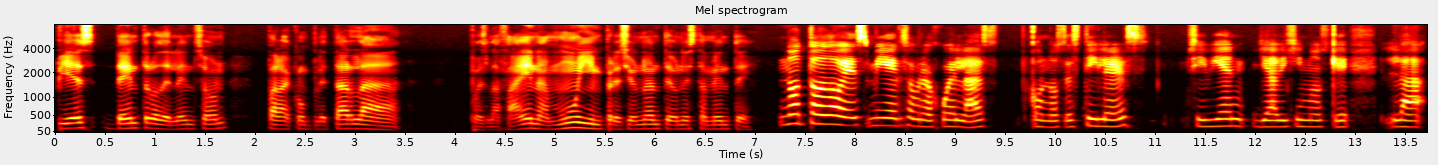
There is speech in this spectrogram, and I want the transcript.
pies dentro del end para completar la pues la faena muy impresionante honestamente no todo es miel sobre hojuelas con los Steelers. Si bien ya dijimos que la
